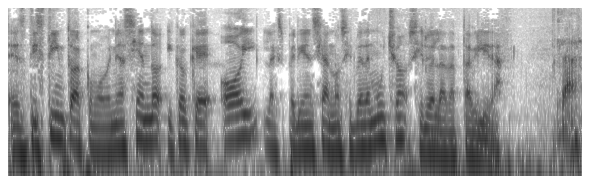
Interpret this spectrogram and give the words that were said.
es distinto a como venía siendo y creo que hoy la experiencia no sirve de mucho, sirve la adaptabilidad. Claro,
